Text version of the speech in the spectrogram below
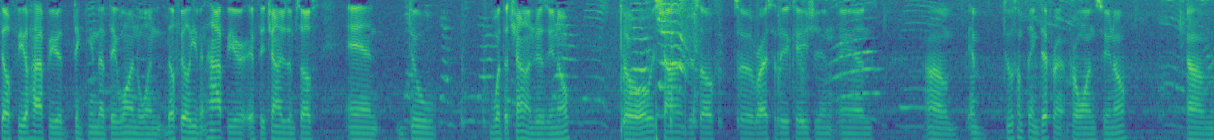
they'll feel happier thinking that they won. When they'll feel even happier if they challenge themselves and do what the challenge is. You know. So always challenge yourself to rise to the occasion and um, and do something different for once. You know, um,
